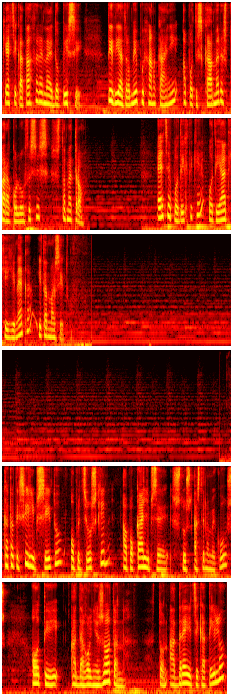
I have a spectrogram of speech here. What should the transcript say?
και έτσι κατάφερε να εντοπίσει τη διαδρομή που είχαν κάνει από τις κάμερες παρακολούθησης στο μετρό. Έτσι αποδείχτηκε ότι η άτυχη γυναίκα ήταν μαζί του. Κατά τη σύλληψή του, ο Πιτσούσκιν αποκάλυψε στους αστυνομικούς ότι ανταγωνιζόταν τον Αντρέι Τσικατήλο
